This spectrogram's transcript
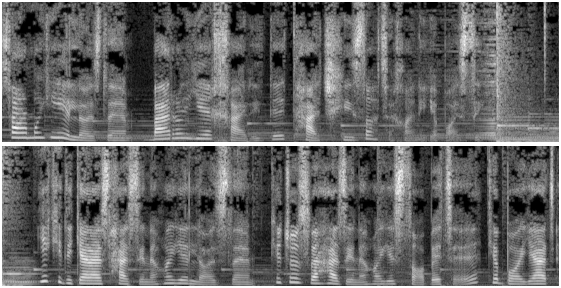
سرمایه لازم برای خرید تجهیزات خانه بازی یکی دیگر از هزینه های لازم که جزو هزینه های ثابته که باید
